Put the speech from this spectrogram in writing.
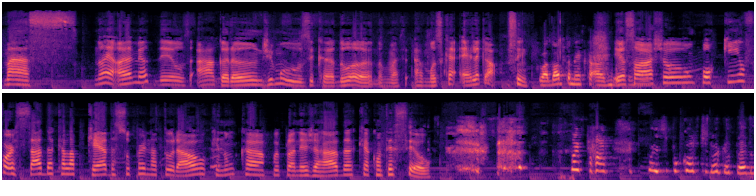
mas não é, ai meu Deus, a grande música do ano, mas a música é legal, sim. Eu adoro também a Eu só acho um pouquinho forçada aquela queda supernatural que nunca foi planejada que aconteceu. Mas, cara, foi tipo, continua cantando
